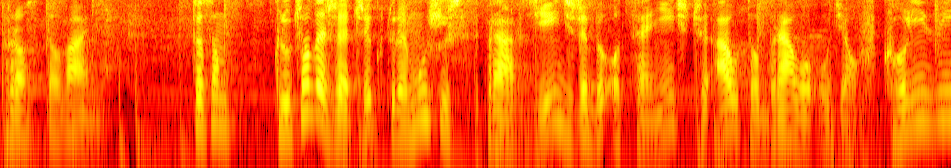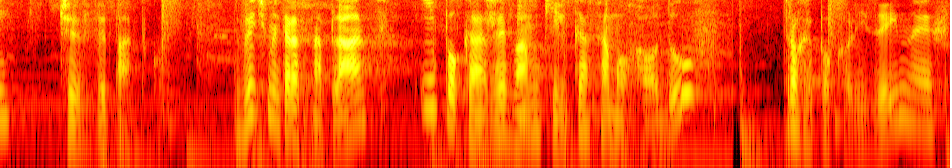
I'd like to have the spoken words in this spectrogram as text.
prostowaniu. To są kluczowe rzeczy, które musisz sprawdzić, żeby ocenić, czy auto brało udział w kolizji czy w wypadku. Wyjdźmy teraz na plac i pokażę Wam kilka samochodów, trochę pokolizyjnych,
